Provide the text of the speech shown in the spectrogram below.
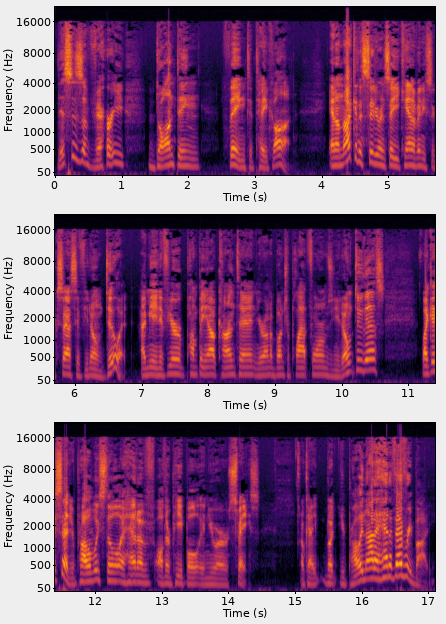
this is a very daunting thing to take on. And I'm not going to sit here and say you can't have any success if you don't do it. I mean, if you're pumping out content, you're on a bunch of platforms and you don't do this, like I said, you're probably still ahead of other people in your space. Okay. But you're probably not ahead of everybody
